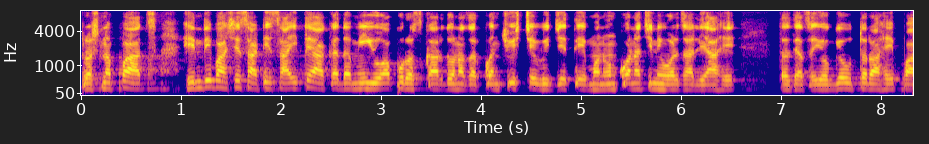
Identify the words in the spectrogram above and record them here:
प्रश्न पाच. हिंदी भाषेसाठी साहित्य अकादमी युवा पुरस्कार दोन हजार पंचवीसचे विजेते म्हणून कोणाची निवड झाली आहे? तर त्याचं योग्य उत्तर आहे पा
